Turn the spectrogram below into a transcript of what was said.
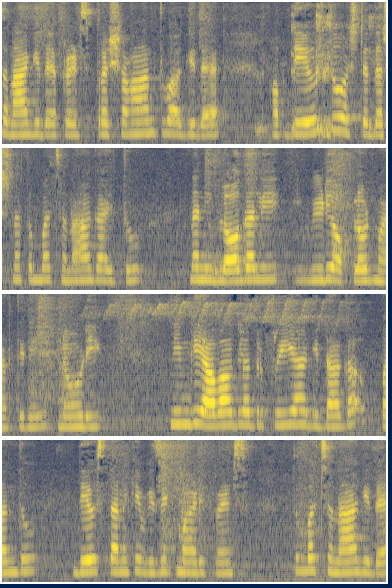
ಚೆನ್ನಾಗಿದೆ ಫ್ರೆಂಡ್ಸ್ ಪ್ರಶಾಂತವಾಗಿದೆ. ಆ ದೇವ್ರದ್ದು ಅಷ್ಟೇ, ದರ್ಶನ ತುಂಬ ಚೆನ್ನಾಗಾಯಿತು. ನಾನು ಈ ವ್ಲಾಗಲ್ಲಿ ಈ ವಿಡಿಯೋ ಅಪ್ಲೋಡ್ ಮಾಡ್ತೀನಿ, ನೋಡಿ. ನಿಮಗೆ ಯಾವಾಗಲಾದರೂ ಫ್ರೀ ಆಗಿದ್ದಾಗ ಬಂದು ದೇವಸ್ಥಾನಕ್ಕೆ ವಿಸಿಟ್ ಮಾಡಿ ಫ್ರೆಂಡ್ಸ್ ತುಂಬ ಚೆನ್ನಾಗಿದೆ.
